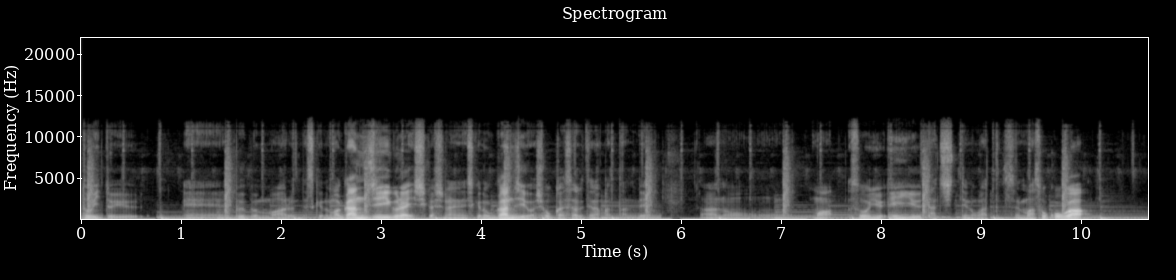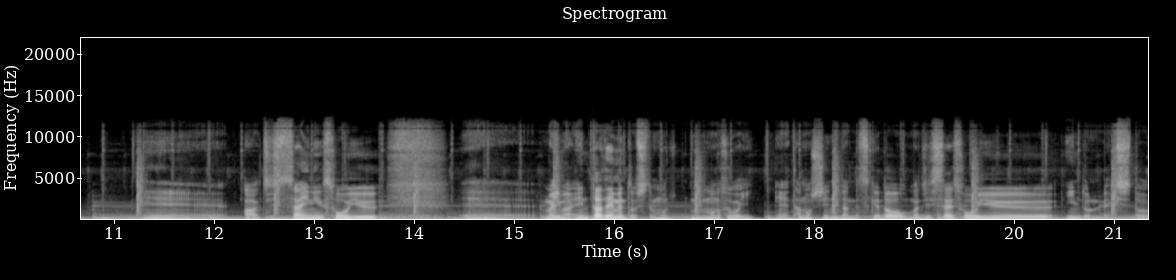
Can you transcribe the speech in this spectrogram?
疎いという、えー、部分もあるんですけど、まあ、ガンジーぐらいしか知らないんですけどガンジーは紹介されてなかったんであのまあそういう英雄たちっていうのがあってですね、まあ、そこがえー、あ実際にそういう、えーまあ、今エンターテインメントとしてもものすごい、えー、楽しんだんですけど、まあ、実際そういうインドの歴史と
